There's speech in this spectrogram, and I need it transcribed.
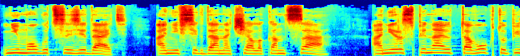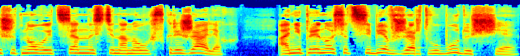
не могут созидать, они всегда начало конца. Они распинают того, кто пишет новые ценности на новых скрижалях. Они приносят себе в жертву будущее.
